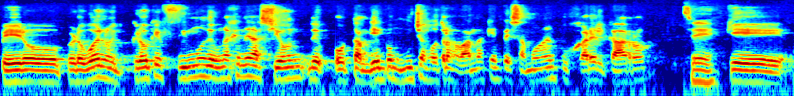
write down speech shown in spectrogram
Pero, pero bueno, creo que fuimos de una generación, de, o también con muchas otras bandas que empezamos a empujar el carro, sí. que,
